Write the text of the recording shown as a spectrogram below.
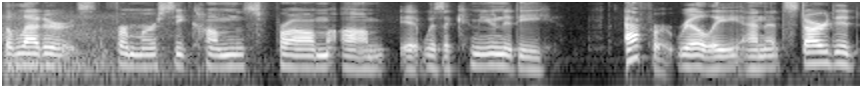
The letters for MERCI comes from, um, it was a community effort really, and it started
